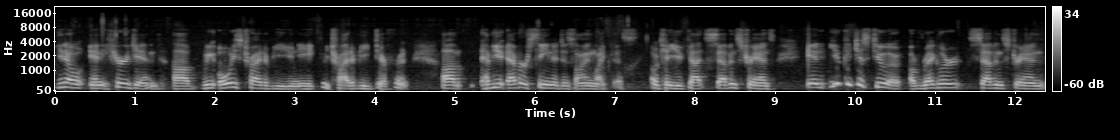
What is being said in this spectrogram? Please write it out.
You know, and here again, uh, we always try to be unique. We try to be different. Um, have you ever seen a design like this? Okay, you've got seven strands. And you could just do a, a regular seven strand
